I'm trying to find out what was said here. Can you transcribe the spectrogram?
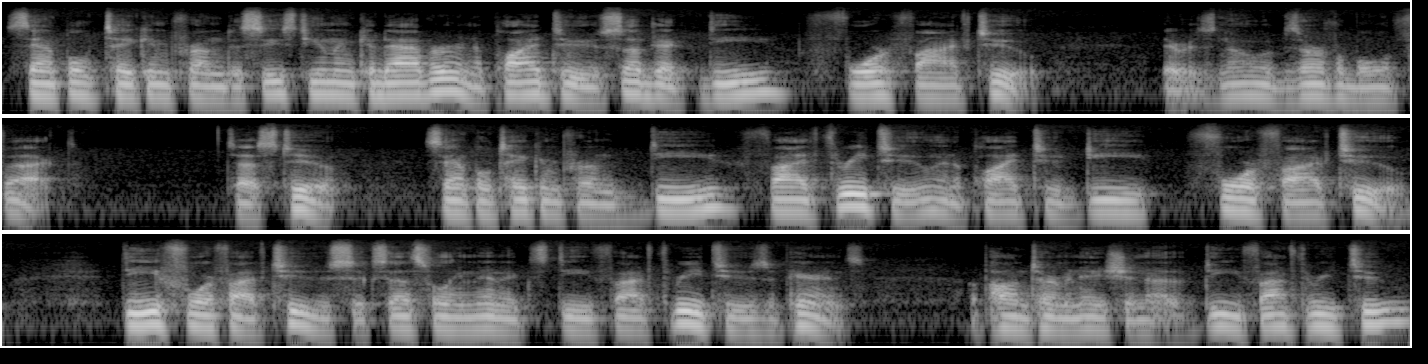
Sample taken from deceased human cadaver and applied to subject D452. There is no observable effect. Test 2. Sample taken from D532 and applied to D 452. D452 successfully mimics D532's appearance. Upon termination of D532,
